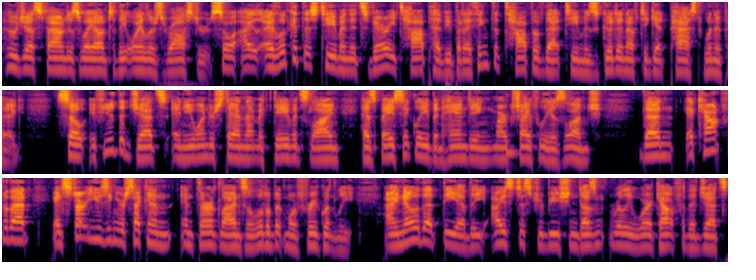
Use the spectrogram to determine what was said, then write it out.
who just found his way onto the Oilers roster. So I, I look at this team and it's very top heavy, but I think the top of that team is good enough to get past Winnipeg. So if you're the Jets and you understand that McDavid's line has basically been handing Mark Scheifele his lunch, then account for that and start using your second and third lines a little bit more frequently. I know that the uh, the ice distribution doesn't really work out for the Jets.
